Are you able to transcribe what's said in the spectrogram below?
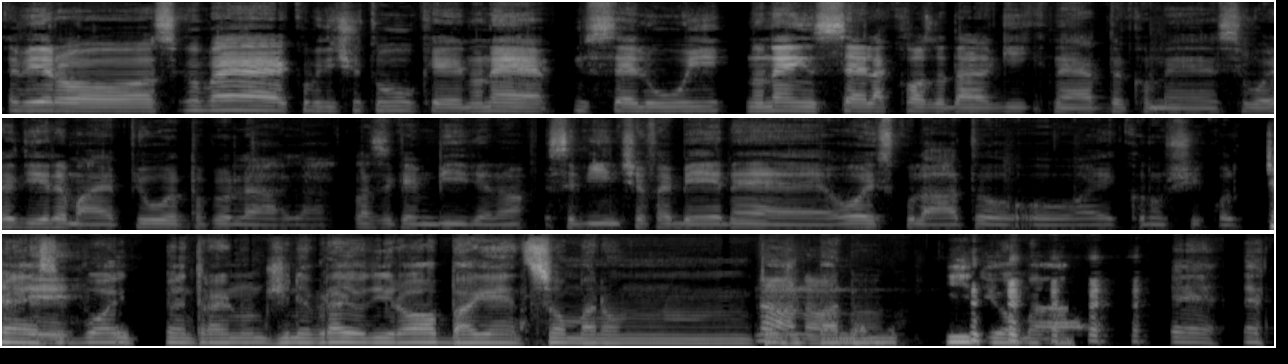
è vero. Secondo me, come dici tu, che non è in sé lui, non è in sé la cosa da geek nerd, come si vuole dire, ma è più è proprio la, la classica invidia, no? Se vince fai bene, o hai sculato o hai conosci qualcuno. Cioè, e... se vuoi entrare in un ginepraio di roba che insomma non... No, no, no video, ma è, è,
